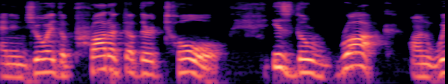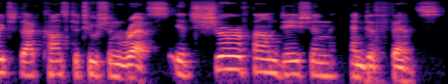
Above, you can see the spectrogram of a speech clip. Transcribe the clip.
and enjoy the product of their toil, is the rock on which that Constitution rests, its sure foundation and defense.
